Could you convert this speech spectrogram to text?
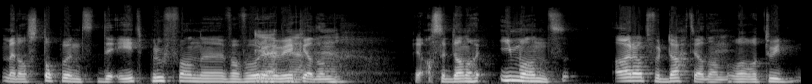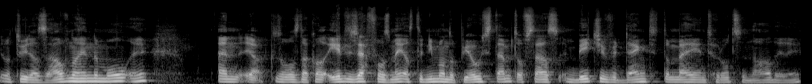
met al stoppend de eetproef van, eh, van vorige Ja, week. Ja, ja, dan, ja. Ja, als er dan nog iemand haar had verdacht, ja, dan wat, wat, doe je, wat doe je dan zelf nog in de mol? Hè? En ja, zoals dat ik al eerder zeg, volgens mij, als er niemand op jou stemt of zelfs een beetje verdenkt, dan ben je in het grootste nadeel. Hè?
